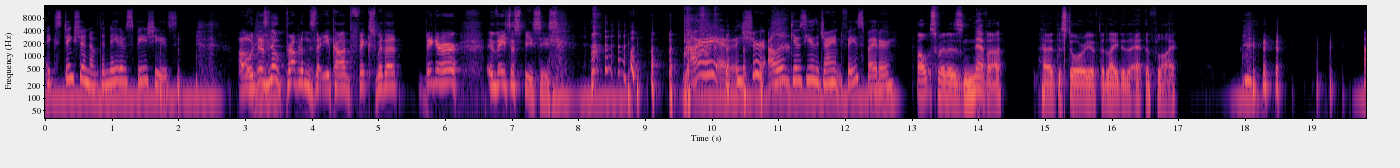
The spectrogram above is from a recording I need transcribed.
Extinction of the native species. Oh, there's no problems that you can't fix with a bigger invasive species. All right, uh, sure. Olive gives you the giant phase spider. Boltzmann has never heard the story of the lady that ate the fly. Oh,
